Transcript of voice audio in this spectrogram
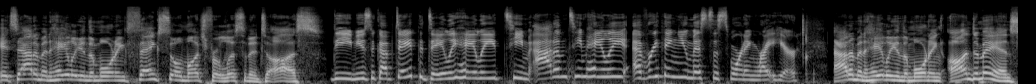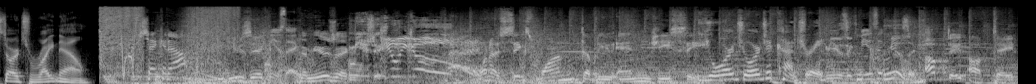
It's Adam and Haley in the morning. Thanks so much for listening to us. The music update, the Daily Haley, Team Adam, Team Haley, everything you missed this morning right here. Adam and Haley in the morning on demand starts right now. Check it out. Music. Music. The music. Music. Here we go. 1061 WNGC. Your Georgia country. Music. Music. Music. Update. Update.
